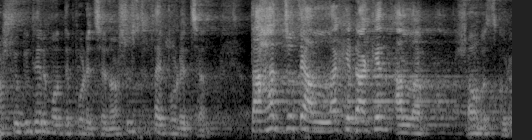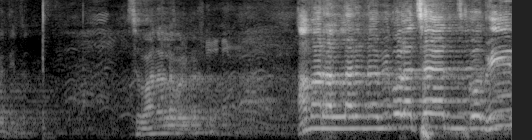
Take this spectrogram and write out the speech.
অসুবিধার মধ্যে পড়েছেন, অসুস্থতায় পড়েছেন, তাহাজ্জুদে আল্লাহকে ডাকেন, আল্লাহ সহজ করে দিবেন। সুবহানাল্লাহ বলবেন। আমার আল্লাহর নবী বলেছেন, গভীর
